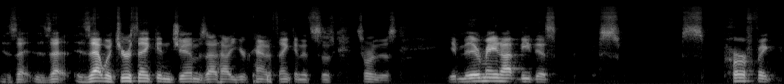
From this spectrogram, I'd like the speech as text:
is that is that is that what you're thinking, Jim? Is that how you're kind of thinking? It's sort of this. There may not be this perfect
